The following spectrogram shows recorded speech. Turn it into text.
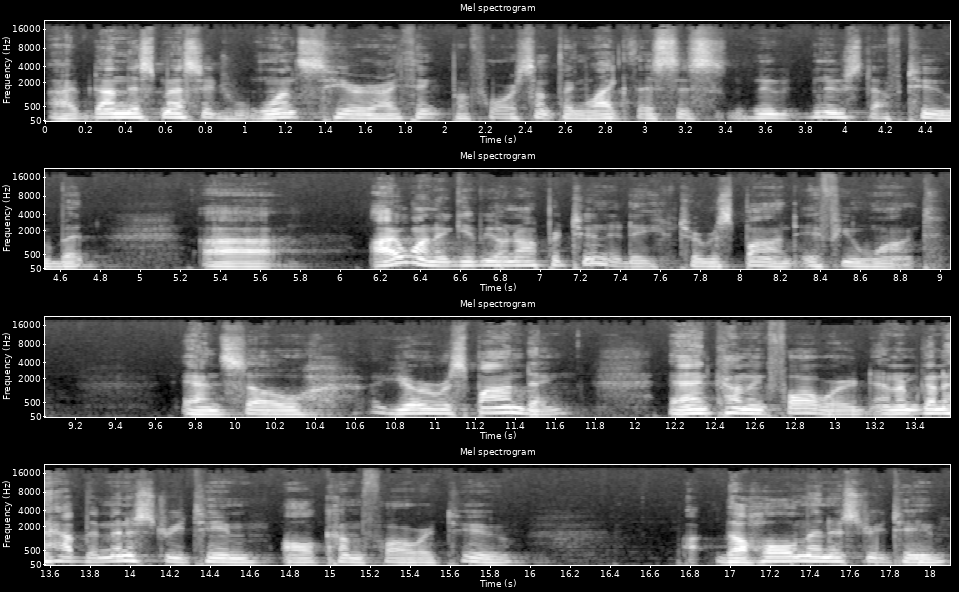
I've done this message once here, I think, before, something like this, this new, new stuff too, but. Uh, I want to give you an opportunity to respond if you want. And so you're responding and coming forward, and I'm going to have the ministry team all come forward too, uh, the whole ministry team.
